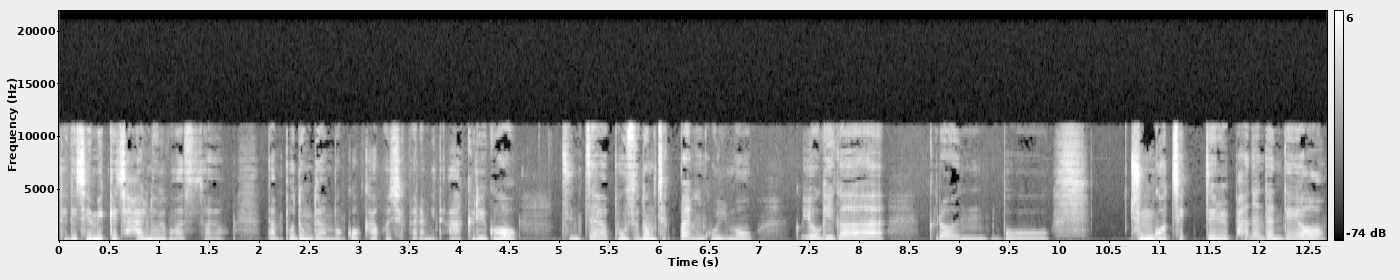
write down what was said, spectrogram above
되게 재밌게 잘 놀고 왔어요. 남포동도 한번 꼭 가보시기 바랍니다. 아, 그리고 진짜 보수동 책방 골목. 여기가 그런 뭐 중고 책들 파는 데인데요.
